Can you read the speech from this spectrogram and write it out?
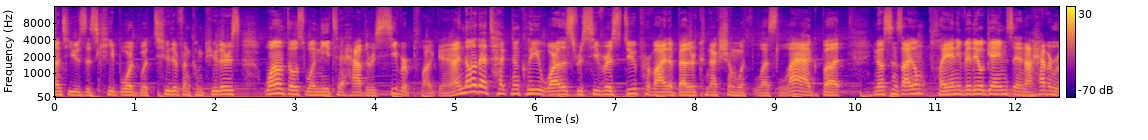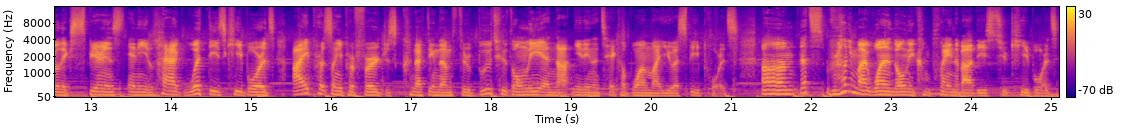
wanted to use this keyboard with two different computers, one of those will need to have the receiver plugged in. I know that technically wireless receivers do provide a better connection with less lag, but you know, since I don't play any video games and I haven't really experienced any lag with these keyboards, I personally prefer just connecting them through Bluetooth only and not needing to take up one of my USB ports. Um, that's really my one and only complaint about these two keyboards.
